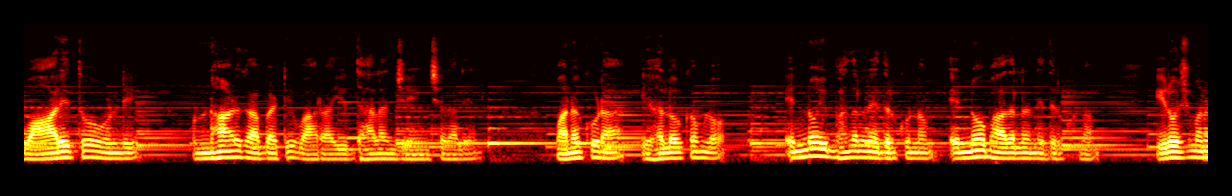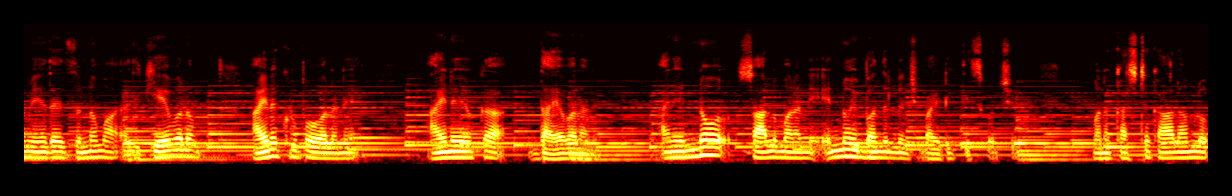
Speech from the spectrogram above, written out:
వారితో ఉండి ఉన్నాడు కాబట్టి వారు ఆ యుద్ధాలను జయించగలిగారు. మనం కూడా ఇహలోకంలో ఎన్నో ఇబ్బందులను ఎదుర్కొన్నాం ఎన్నో బాధలను ఎదుర్కొన్నాం. ఈరోజు మనం ఏదైతే ఉన్నామో అది కేవలం ఆయన కృప వలనే ఆయన యొక్క దయ వలనే ఆయన ఎన్నో సార్లు మనల్ని ఎన్నో ఇబ్బందుల నుంచి బయటికి తీసుకొచ్చి మన కష్టకాలంలో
